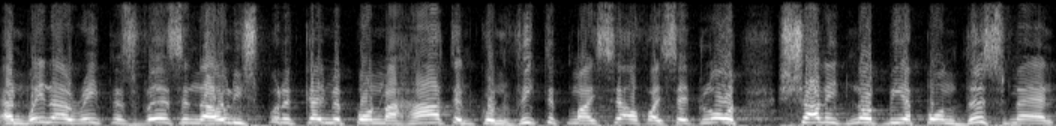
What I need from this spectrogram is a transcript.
And when I read this verse and the Holy Spirit came upon my heart and convicted myself, I said, Lord, shall it not be upon this man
